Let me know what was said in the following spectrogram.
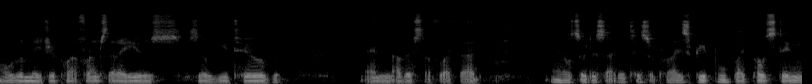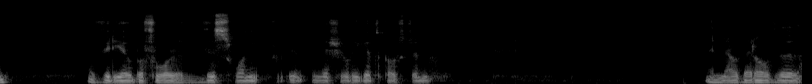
all the major platforms that I use, so YouTube and other stuff like that. I also decided to surprise people by posting a video before this one initially gets posted. And now that all the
